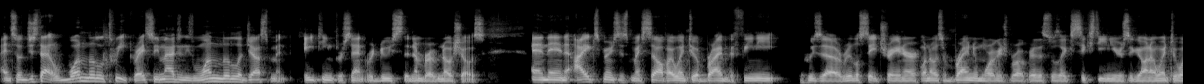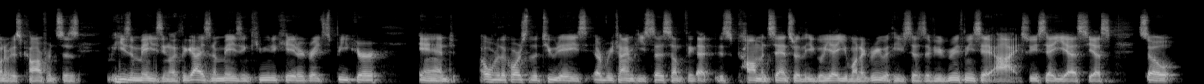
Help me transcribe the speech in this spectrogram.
And so just that one little tweak, right? So imagine these one little adjustment, 18% reduce the number of no shows. And then I experienced this myself. I went to a Brian Buffini, who's a real estate trainer. When I was a brand new mortgage broker, this was like 16 years ago, and I went to one of his conferences. He's amazing. Like the guy's an amazing communicator, great speaker. And over the course of the two days, every time he says something that is common sense or that you go, yeah, you want to agree with, he says, if you agree with me, say aye. So you say yes, yes. So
